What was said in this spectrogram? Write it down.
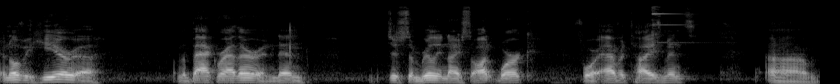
and over here uh, on the back rather, and then just some really nice artwork for advertisements. Um,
